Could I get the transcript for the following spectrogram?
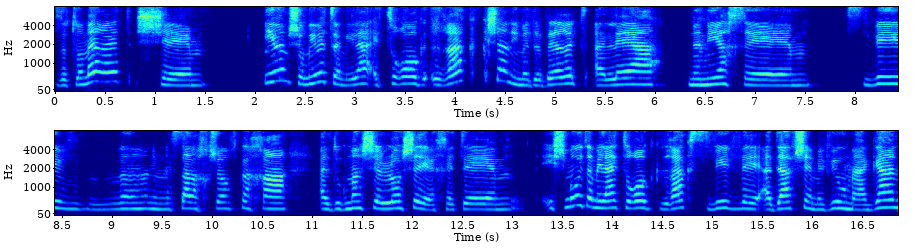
זאת אומרת שאם הם שומעים את המילה אתרוג רק כשאני מדברת עליה, נניח אה, סביב, אני מנסה לחשוב ככה על דוגמה שלא שייכת, אה, ישמעו את המילה אתרוג רק סביב אה, הדף שהם הביאו מהגן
